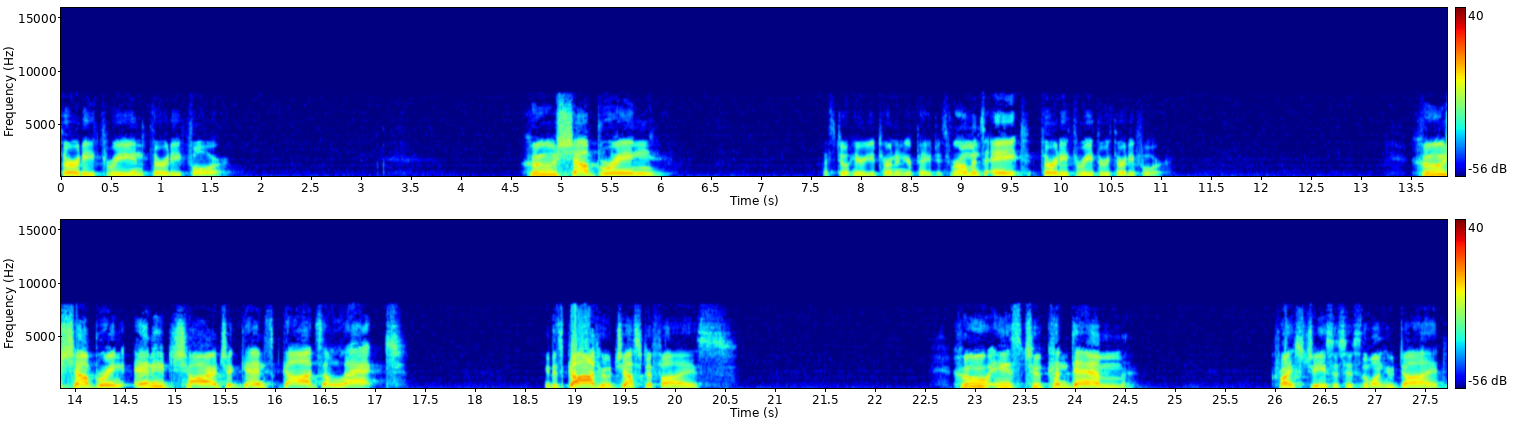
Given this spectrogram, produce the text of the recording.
33 and 34. Who shall bring, I still hear you turning your pages, Romans 8 33 through 34. Who shall bring any charge against God's elect? It is God who justifies. Who is to condemn? Christ Jesus is the one who died.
